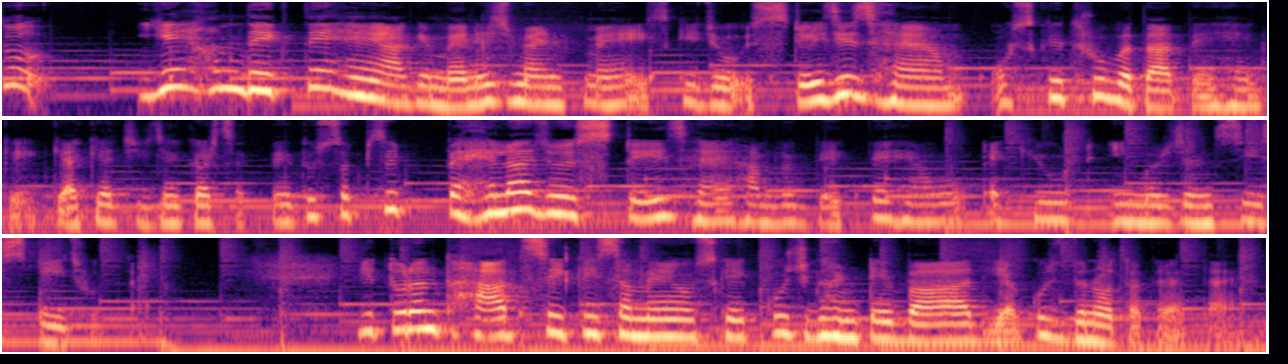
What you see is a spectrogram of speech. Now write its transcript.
तो ये हम देखते हैं आगे मैनेजमेंट में इसकी जो स्टेजेस हैं, हम उसके थ्रू बताते हैं कि क्या क्या चीज़ें कर सकते हैं। तो सबसे पहला जो स्टेज है, हम लोग देखते हैं वो एक्यूट इमरजेंसी स्टेज होता है। ये तुरंत हादसे के समय, उसके कुछ घंटे बाद या कुछ दिनों तक रहता है।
